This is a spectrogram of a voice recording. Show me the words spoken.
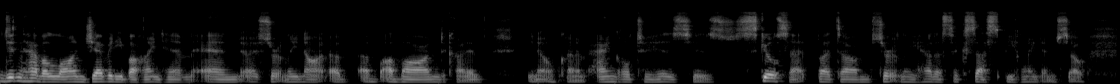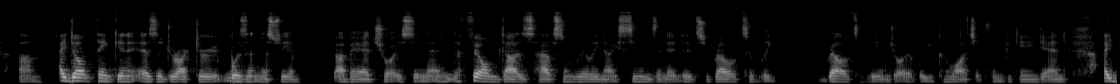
didn't have a longevity behind him, and uh, certainly not a, a, a, Bond kind of you know kind of angle to his his skill set, but um, certainly had a success behind him. So um, I don't think in, as a director it wasn't necessarily a, a bad choice, and, and the film does have some really nice scenes in it. It's relatively relatively enjoyable. You can watch it from beginning to end. I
